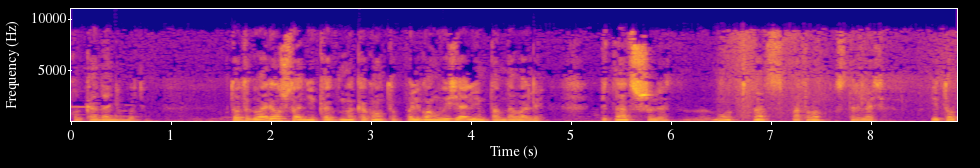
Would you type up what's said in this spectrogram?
хоть когда-нибудь. Кто-то говорил, что они как на каком-то полигон выезжали, им там давали 15, что ли, ну, 15 патрон стрелять. И то,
